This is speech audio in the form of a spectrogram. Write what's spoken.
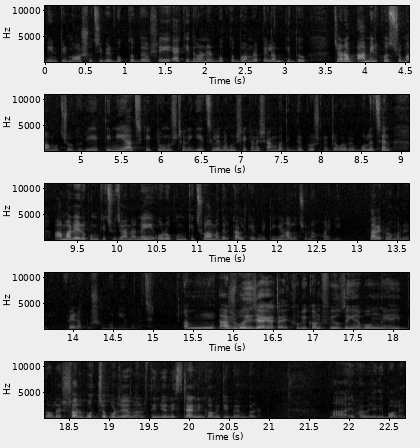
বিএনপির মহাসচিবের বক্তব্যেও সেই একই ধরনের বক্তব্য আমরা পেলাম। কিন্তু জনাব আমির খসরু মাহমুদ চৌধুরী, তিনি আজকে একটি অনুষ্ঠানে গিয়েছিলেন এবং সেখানে সাংবাদিকদের প্রশ্নের জবাবে বলেছেন, আমার এরকম কিছু জানা নেই, ওরকম কিছু আমাদের কালকের মিটিংয়ে আলোচনা হয়নি। তারেক রহমানের ফেরা প্রসঙ্গ নিয়ে বলেছেন। আমি আসব এই জায়গাটায়, খুবই কনফিউজিং এবং এই দলের সর্বোচ্চ পর্যায়ের মানুষ তিনজনই স্ট্যান্ডিং কমিটি মেম্বার এভাবে যদি বলেন।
